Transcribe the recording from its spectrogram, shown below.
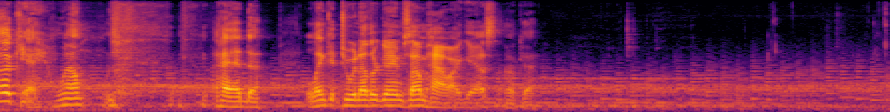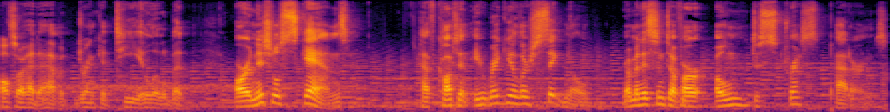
Okay, well, I had to link it to another game somehow, I guess. Okay. Also had to have a drink of tea a little bit. Our initial scans have caught an irregular signal reminiscent of our own distress patterns.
